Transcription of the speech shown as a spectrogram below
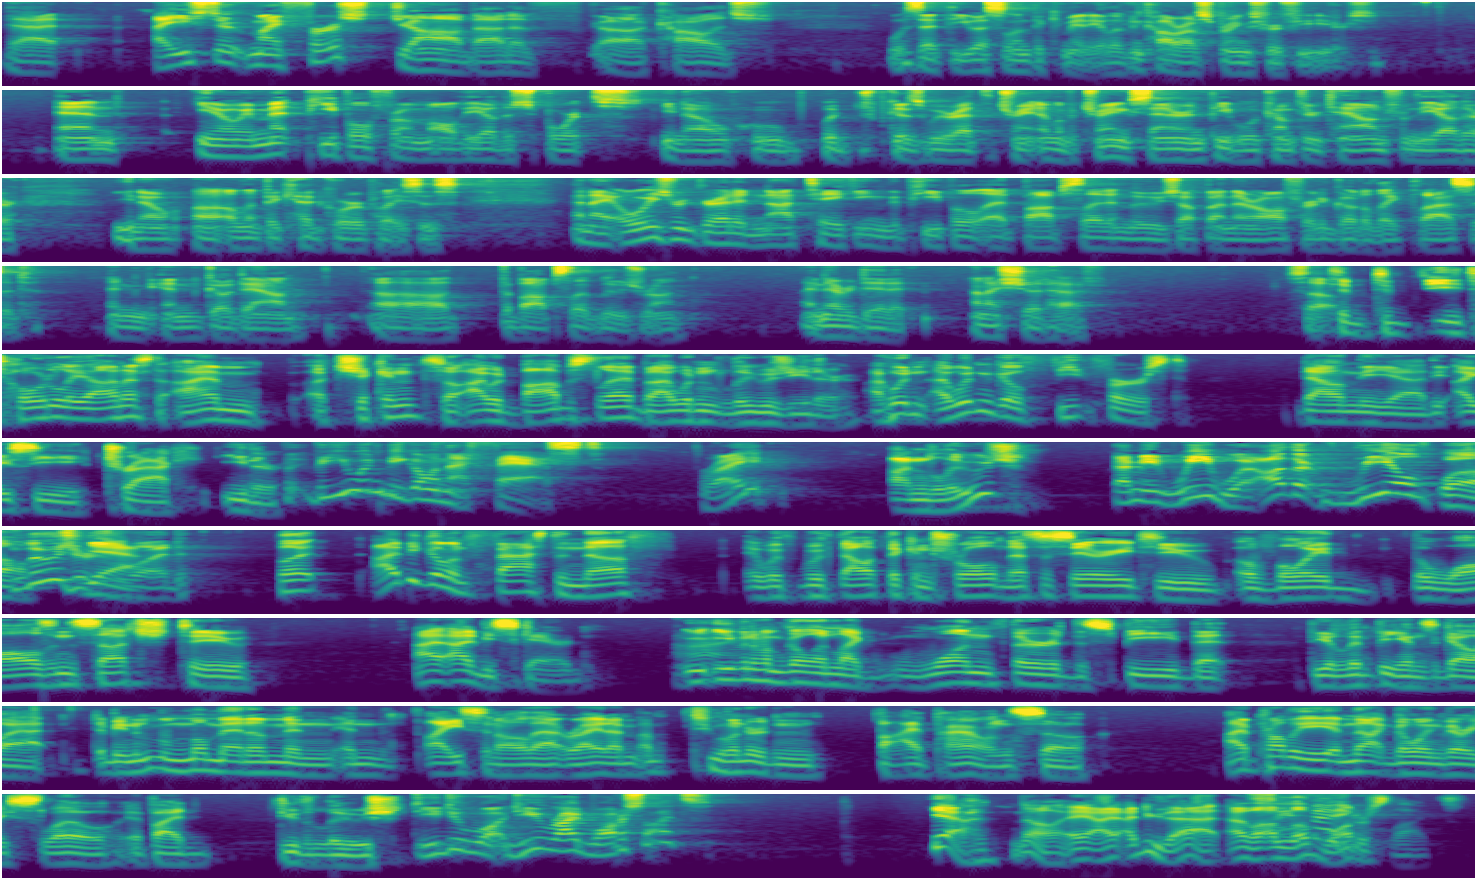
that I used to. My first job out of uh, college was at the U.S. Olympic Committee. I lived in Colorado Springs for a few years, and you know, we met people from all the other sports. You know, who would because we were at the train, Olympic Training Center, and people would come through town from the other, you know, uh, Olympic headquarter places. And I always regretted not taking the people at bobsled and luge up on their offer to go to Lake Placid and and go down uh, the bobsled luge run. I never did it, and I should have. So To, to be totally honest, I'm a chicken, so I would bobsled, but I wouldn't luge either. I wouldn't. I wouldn't go feet first down the uh, the icy track either But, but you wouldn't be going that fast, right? on luge. I mean, we would. Other real Well, losers yeah. would. but I'd be going fast enough with without the control necessary to avoid the walls and such. To I, I'd be scared, E- even if I'm going like one third the speed that the Olympians go at. I mean, momentum and and ice and all that, right? I'm I'm 205 pounds, so I probably am not going very slow if I do the luge. Do you do wa- Do you ride water slides? Yeah, no, I, I do that. I, I love thing. water slides.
